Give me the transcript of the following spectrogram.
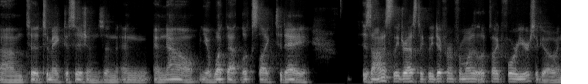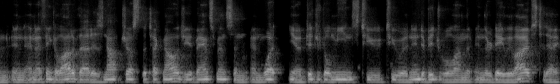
um, to to make decisions. And and and now, you know, what that looks like today is honestly drastically different from what it looked like four years ago. And, and, and I think a lot of that is not just the technology advancements and, and what you know digital means to, to an individual on the, in their daily lives today,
